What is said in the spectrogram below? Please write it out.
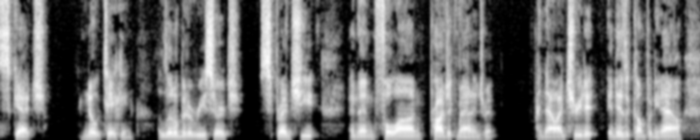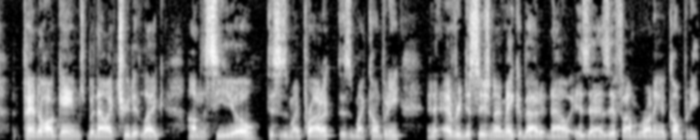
sketch, note taking, a little bit of research, spreadsheet, and then full on project management. And now I treat it, it is a company now, Panda Hawk Games, but now I treat it like I'm the CEO. This is my product. This is my company. And every decision I make about it now is as if I'm running a company.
